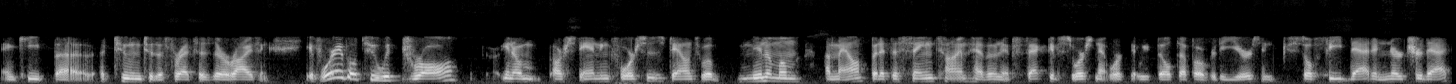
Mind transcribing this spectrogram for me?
and keep uh, attuned to the threats as they're arising. If we're able to withdraw, you know, our standing forces down to a minimum amount, but at the same time have an effective source network that we've built up over the years and still feed that and nurture that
